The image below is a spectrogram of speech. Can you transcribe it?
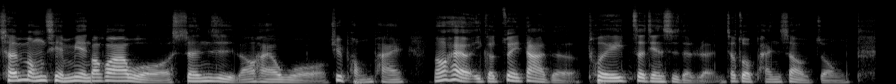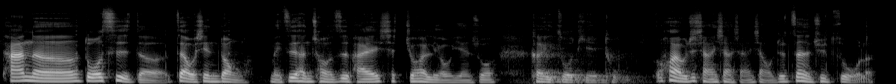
承蒙前面包括我生日，然后还有我去棚拍，然后还有一个最大的推这件事的人叫做潘少忠，他呢多次的在我线动每次很丑的自拍就会留言说可以做贴图。后来我就想一想，想一想，我就真的去做了，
